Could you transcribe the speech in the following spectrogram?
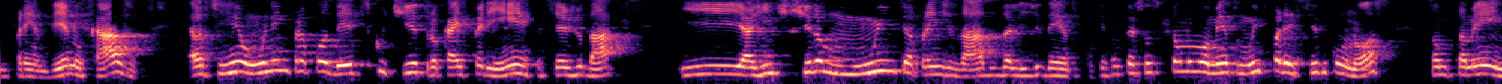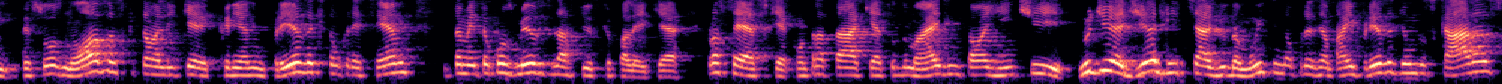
empreender no caso, elas se reúnem para poder discutir, trocar experiência, se ajudar. E a gente tira muito aprendizado dali de dentro, porque são pessoas que estão num momento muito parecido com o nosso, são também pessoas novas que estão ali que criando empresa, que estão crescendo e também estão com os mesmos desafios que eu falei, que é processo, que é contratar, que é tudo mais. Então a gente, no dia a dia, a gente se ajuda muito. Então, por exemplo, a empresa de um dos caras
